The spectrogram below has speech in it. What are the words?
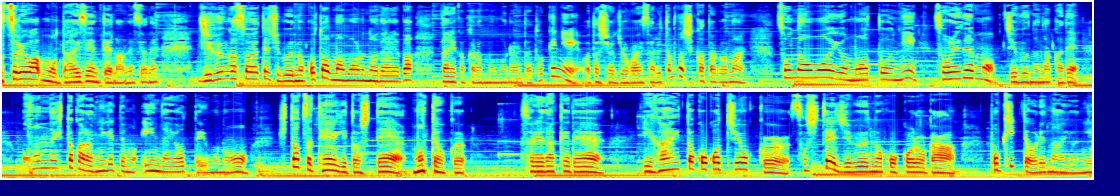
それはもう大前提なんですよね。自分がそうやって自分のことを守るのであれば誰かから守られた時に私は除外されても仕方がない。そんな思いをもとにそれでも自分の中でこんな人から逃げてもいいんだよっていうものを一つ定義として持っておく。それだけで意外と心地よくそして自分の心がポキって折れないように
